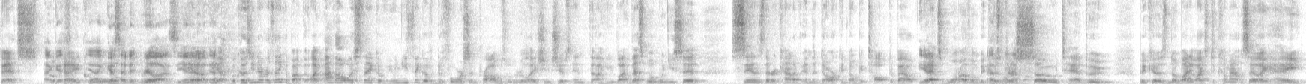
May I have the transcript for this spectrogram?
that's I okay, guess, cool. Yeah, I guess I didn't realize. You yeah, know, yeah, because you never think about that. Like I always think of when you think of divorce and problems with relationships, and th- you like that's what when you said sins that are kind of in the dark and don't get talked about. Yeah. that's one of them because they're so taboo. Because nobody likes to come out and say like, "Hey,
